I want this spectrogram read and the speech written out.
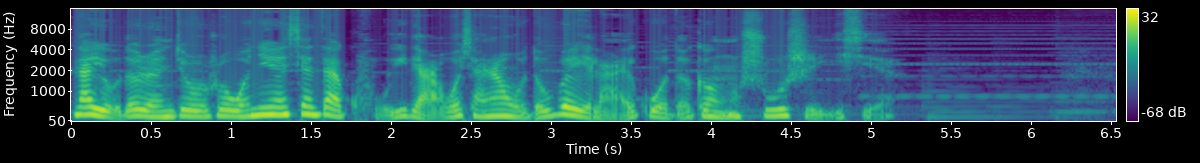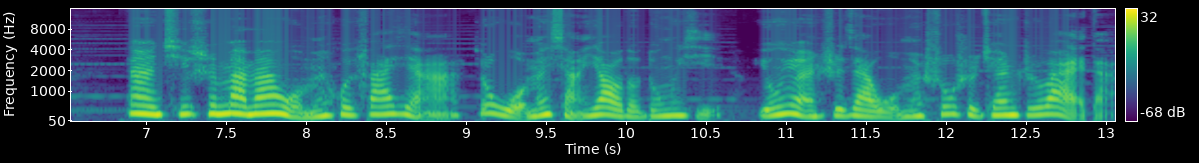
那有的人就是说，我宁愿现在苦一点，我想让我的未来过得更舒适一些。但是其实慢慢我们会发现啊，就是我们想要的东西永远是在我们舒适圈之外的。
